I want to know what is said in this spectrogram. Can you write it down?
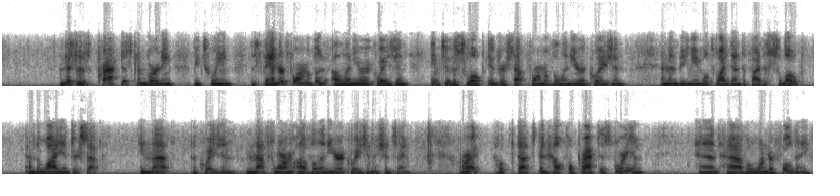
And this is practice converting between the standard form of a, linear equation into the slope-intercept form of the linear equation, and then being able to identify the slope and the y-intercept in that equation, in that form of the linear equation, I should say. All right, hope that's been helpful practice for you, and have a wonderful day.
